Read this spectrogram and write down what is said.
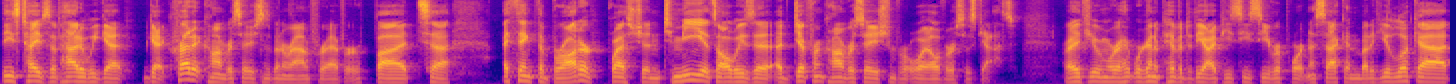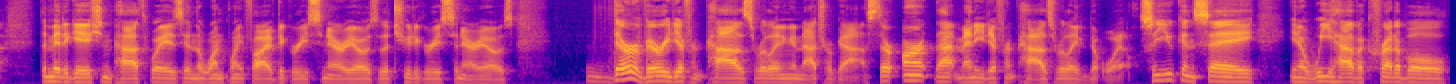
these types of how do we get, get credit conversations have been around forever. But, uh, I think the broader question to me, it's always a, a different conversation for oil versus gas, right? If you, we're, we're going to pivot to the IPCC report in a second, but if you look at the mitigation pathways in the 1.5 degree scenarios or the 2 degree scenarios there are very different paths relating to natural gas. There aren't that many different paths relating to oil. So you can say you know we have a credible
